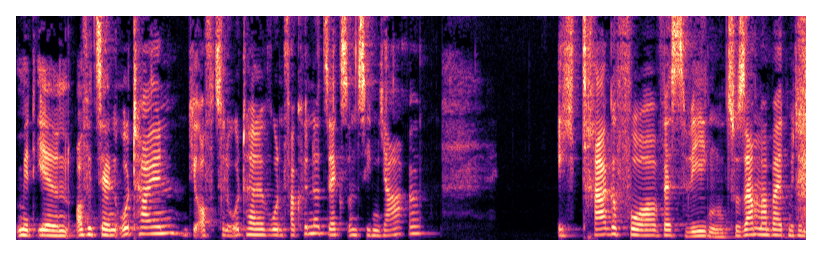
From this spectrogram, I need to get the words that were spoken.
mit ihren offiziellen Urteilen, die offiziellen Urteile wurden verkündet, sechs und sieben Jahre. Ich trage vor, weswegen Zusammenarbeit mit den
